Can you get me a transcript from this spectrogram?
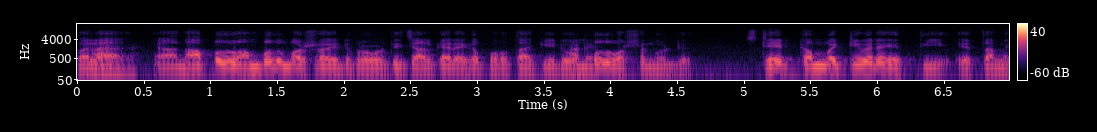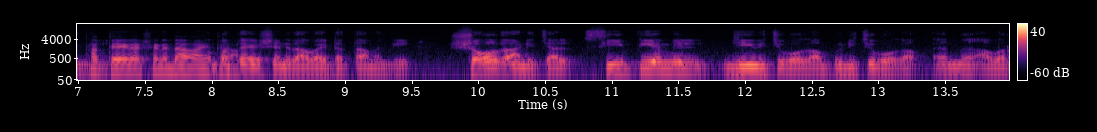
പല നാൽപ്പതും അമ്പതും വർഷമായിട്ട് പ്രവർത്തിച്ച ആൾക്കാരെയൊക്കെ പുറത്താക്കിയിട്ട് ഒമ്പത് വർഷം കൊണ്ട് സ്റ്റേറ്റ് കമ്മിറ്റി വരെ എത്തി എത്താമെങ്കിൽ പ്രത്യേക ക്ഷണിതാവായിട്ട്. പ്രത്യേക ക്ഷണിതാവായിട്ട് എത്താമെങ്കിൽ ഷോ കാണിച്ചാൽ സി പി എമ്മിൽ ജീവിച്ചു പോകാം പിടിച്ചു പോകാം എന്ന് അവർ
